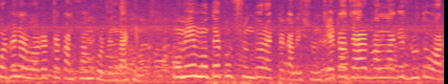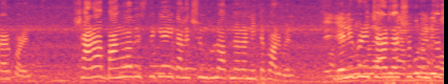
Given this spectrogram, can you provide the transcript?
করবেন আর অর্ডারটা কনফার্ম করবেন। দেখেন, কমের মধ্যে খুব সুন্দর একটা কালেকশন যেটা যার ভালো লাগে দ্রুত অর্ডার করেন। সারা বাংলাদেশ থেকে এই কালেকশনগুলো আপনারা নিতে পারবেন। ডেলিভারি চার্জ একশো পঞ্চাশ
